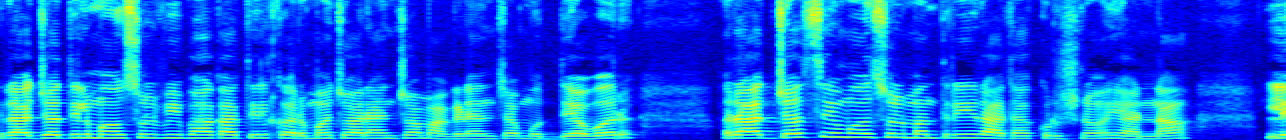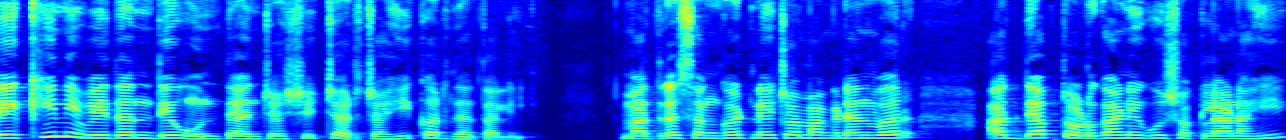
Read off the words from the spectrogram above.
राज्यातील महसूल विभागातील कर्मचाऱ्यांच्या मागण्यांच्या मुद्द्यावर राज्याचे महसूल मंत्री राधाकृष्ण यांना लेखी निवेदन देऊन त्यांच्याशी चर्चाही करण्यात आली. मात्र संघटनेच्या मागण्यांवर अद्याप तोडगा निघू शकला नाही.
